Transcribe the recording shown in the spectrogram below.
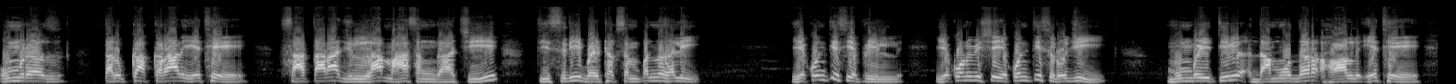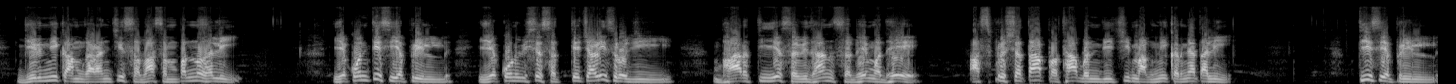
उमरज तालुका कराळ येथे सातारा जिल्हा महासंघाची तिसरी बैठक संपन्न झाली. एकोणतीस एप्रिल एकोणवीसशे एकोणतीस रोजी मुंबईतील दामोदर हॉल येथे गिरणी कामगारांची सभा संपन्न झाली. एकोणतीस एप्रिल एकोणवीसशे सत्तेचाळीस रोजी भारतीय संविधान सभेमध्ये अस्पृश्यता प्रथाबंदीची मागणी करण्यात आली. तीस एप्रिल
